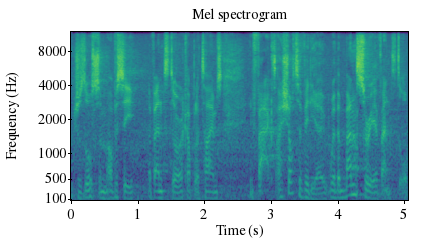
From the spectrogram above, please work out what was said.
which was awesome. Obviously, Aventador a couple of times. In fact, I shot a video with a Mansory Aventador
